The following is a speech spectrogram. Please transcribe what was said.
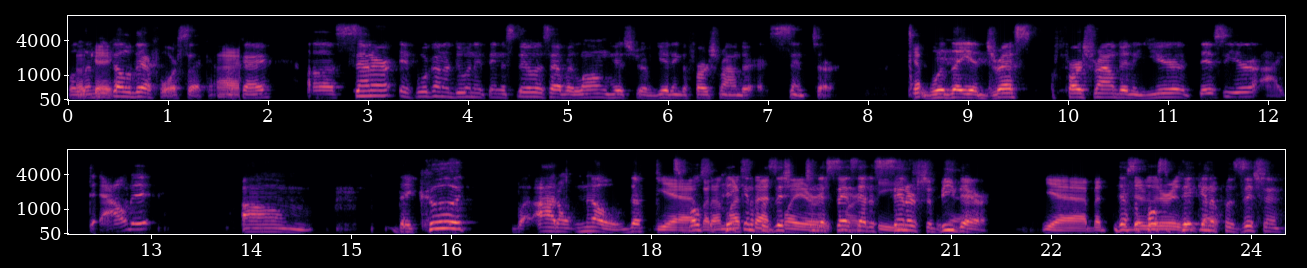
but okay. let me go there for a second. Right. Okay. Uh, center, if we're going to do anything, the Steelers have a long history of getting a first rounder at center. Yep. Will they address first round in a year this year? I doubt it. Um, they could, but I don't know. They're yeah, supposed to pick in a position that says that a center should be yeah. there. Yeah, but they're supposed there to pick in a position.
